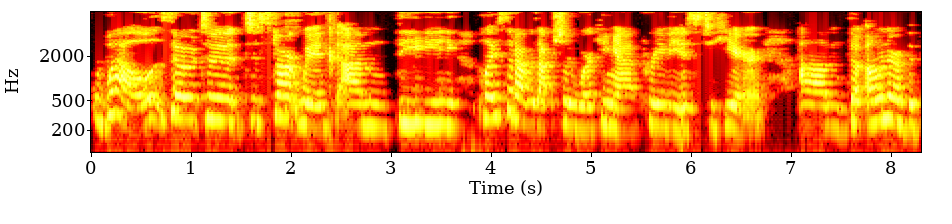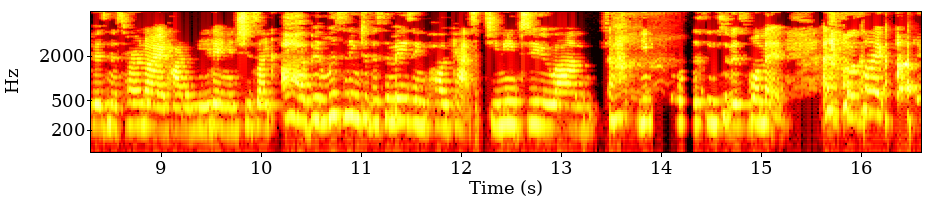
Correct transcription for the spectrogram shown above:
well, so to to start with, um, the place that I was actually working at previous to here, um, the owner of the business, her and I had had a meeting, and she's like, "Oh, I've been listening to this amazing podcast. You need to um, you need to listen to this woman." And I was like, "Okay,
